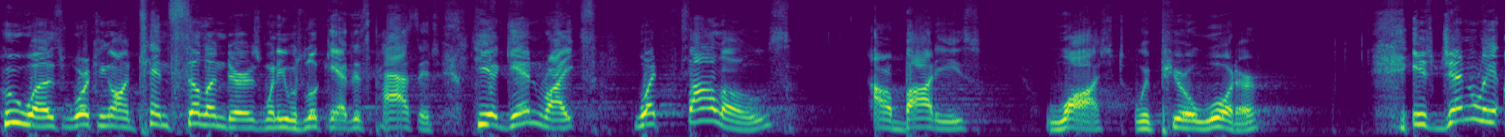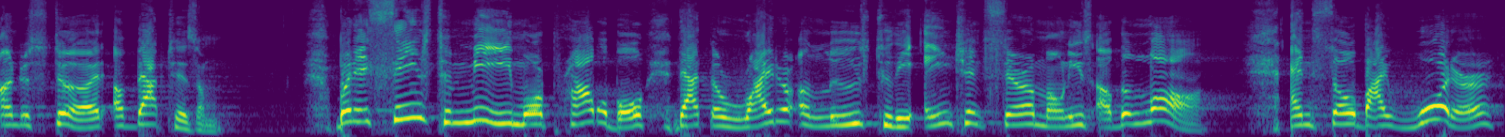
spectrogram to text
who was working on 10 cylinders when he was looking at this passage. He again writes, What follows our bodies washed with pure water is generally understood of baptism. But it seems to me more probable that the writer alludes to the ancient ceremonies of the law. And so by water,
